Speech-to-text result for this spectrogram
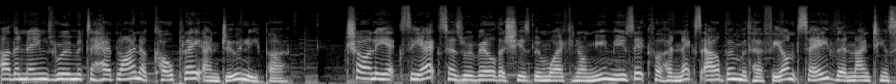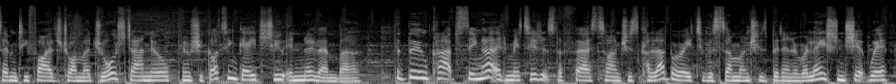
Other names rumoured to headline are Coldplay and Dua Lipa. Charli XCX has revealed that she has been working on new music for her next album with her fiance, the 1975 drummer George Daniel, whom she got engaged to in November. The Boom Clap singer admitted it's the first time she's collaborated with someone she's been in a relationship with,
